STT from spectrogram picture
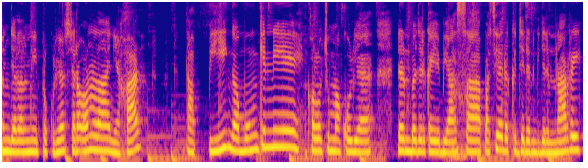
menjalani perkuliahan secara online ya kan. Tapi nggak mungkin nih kalau cuma kuliah dan belajar kayak biasa, pasti ada kejadian-kejadian menarik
